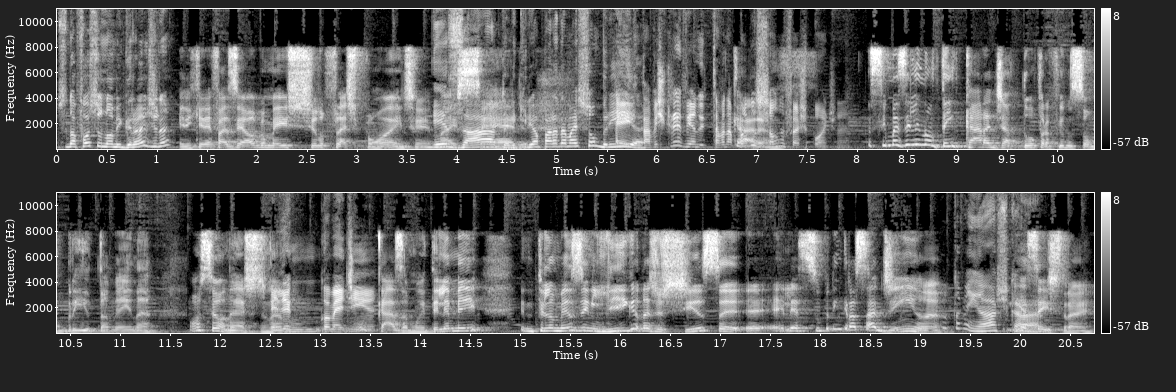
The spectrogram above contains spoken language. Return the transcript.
Se não fosse um nome grande, né? Ele queria fazer algo meio estilo Flashpoint, mais Exato, sério. ele queria uma parada mais É, sombria. ele tava escrevendo, ele tava na Cara. produção do Flashpoint, né? Sim, mas ele não tem cara de ator pra filme sombrio também, né? Vamos ser honestos, né? Ele é Não- comedinha. Não casa muito. Ele é meio. Pelo menos em Liga da Justiça, é- ele é super engraçadinho, né? Eu também acho, cara. Ia ser estranho.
